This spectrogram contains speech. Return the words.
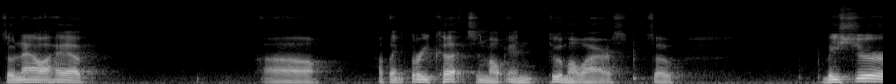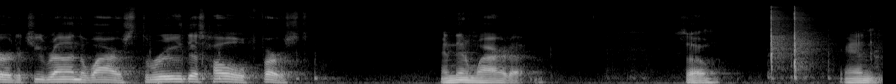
So now I have, uh, I think three cuts in my in two of my wires. So be sure that you run the wires through this hole first and then wire it up. So, and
